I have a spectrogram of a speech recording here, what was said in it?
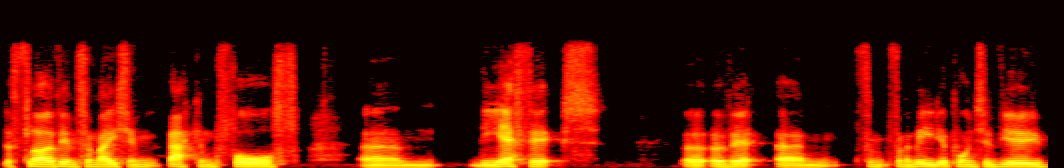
the flow of information back and forth, um, the ethics of, of it um, from from a media point of view,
